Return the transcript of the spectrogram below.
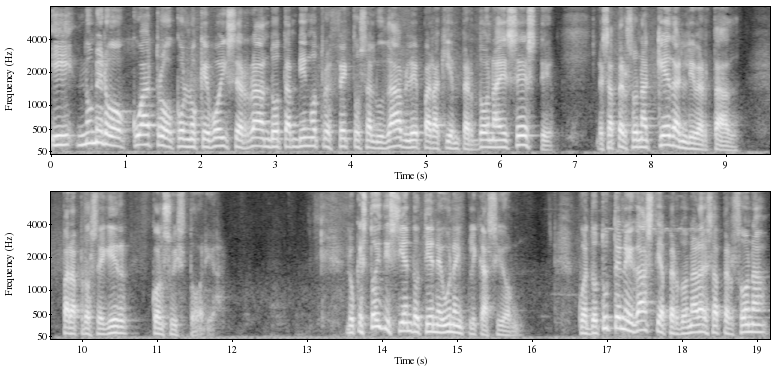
Y número cuatro, con lo que voy cerrando, también otro efecto saludable para quien perdona es este. Esa persona queda en libertad para proseguir con su historia. Lo que estoy diciendo tiene una implicación. Cuando tú te negaste a perdonar a esa persona,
